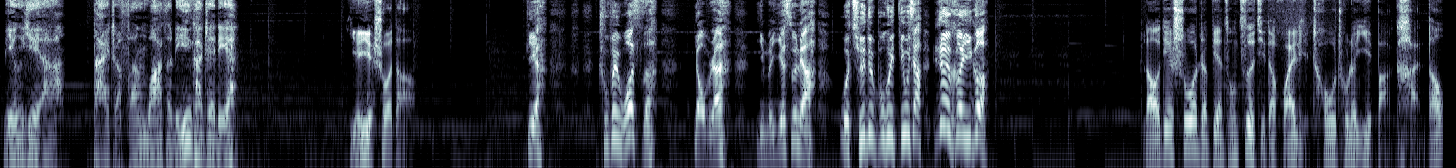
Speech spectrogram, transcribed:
明夜啊，带着凡娃子离开这里。爷爷说道：“爹，除非我死，要不然你们爷孙俩，我绝对不会丢下任何一个。”老爹说着，便从自己的怀里抽出了一把砍刀。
